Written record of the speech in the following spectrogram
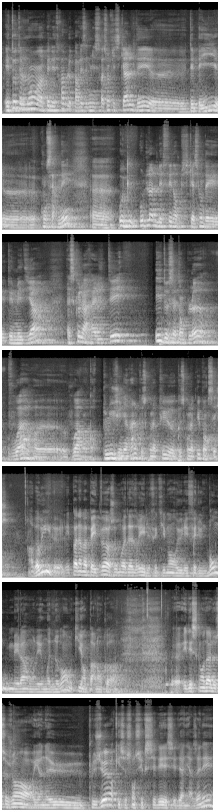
et totalement impénétrable par les administrations fiscales des, euh, des pays euh, concernés. Au-delà de l'effet d'amplification des, des, médias, est-ce que la réalité est de cette ampleur, voire, voire encore plus générale que ce qu'on a, pu, que ce qu'on a pu penser? Ah bah oui, les, Panama Papers au mois d'avril, effectivement, ont eu l'effet d'une bombe, mais là on est au mois de novembre, qui en parle encore? Euh, Et des scandales de ce genre, il y en a eu plusieurs qui se sont succédés ces dernières années.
